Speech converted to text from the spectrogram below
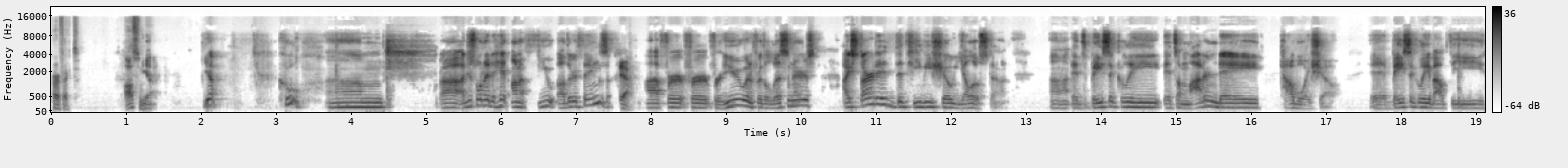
Perfect. Awesome. Yep. Yep. Cool. Um, uh, I just wanted to hit on a few other things. Yeah. Uh, for for for you and for the listeners, I started the TV show Yellowstone. Uh, it's basically it's a modern day cowboy show. It, basically about the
